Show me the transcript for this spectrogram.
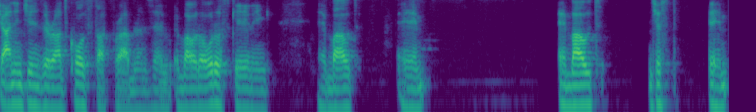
challenges around cold start problems, uh, about auto scaling, about um, about just um,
